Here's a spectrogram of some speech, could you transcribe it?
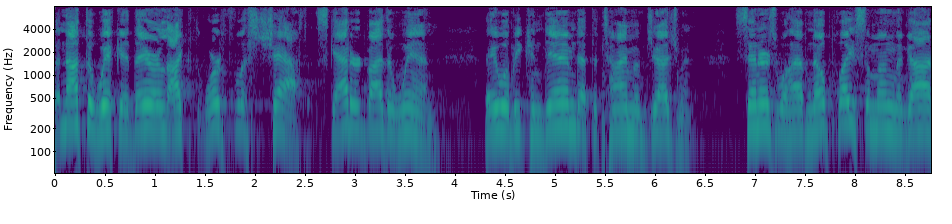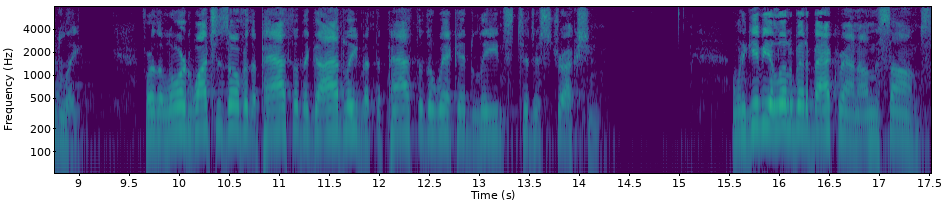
But not the wicked. They are like worthless chaff, scattered by the wind. They will be condemned at the time of judgment. Sinners will have no place among the godly. For the Lord watches over the path of the godly, but the path of the wicked leads to destruction. I want to give you a little bit of background on the Psalms.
